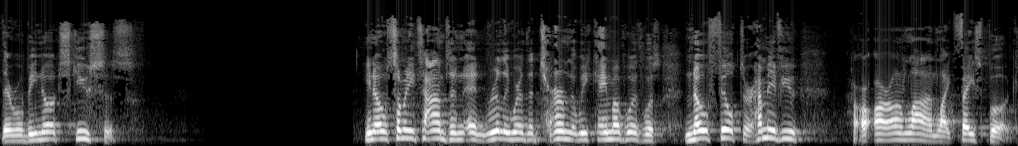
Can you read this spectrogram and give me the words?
there will be no excuses. You know, so many times, and, and really where the term that we came up with was no filter. How many of you are, are online, like Facebook,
